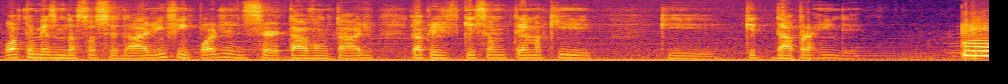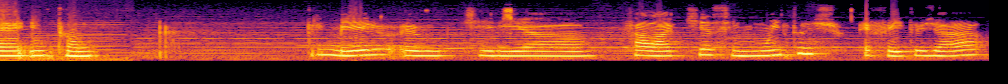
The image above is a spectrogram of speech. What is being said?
ou até mesmo da sociedade, enfim, pode dissertar à vontade, eu acredito que esse é um tema que, que, que dá para render. É, então, primeiro eu queria falar que assim muitos efeitos já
